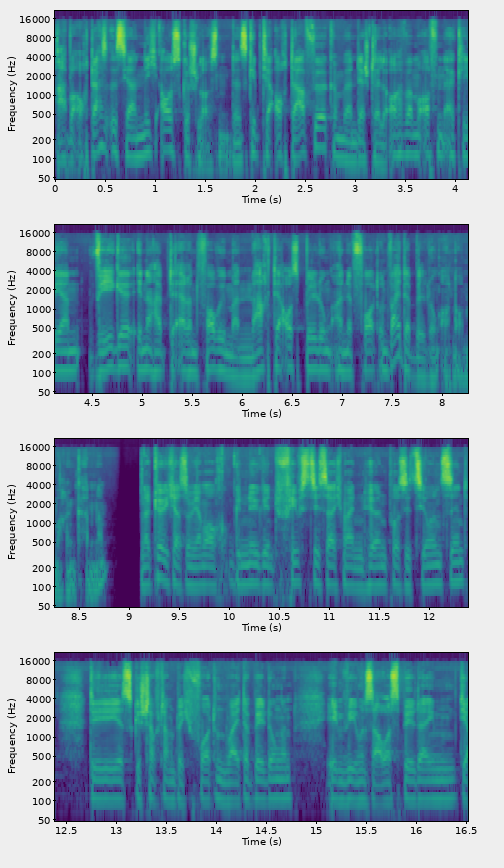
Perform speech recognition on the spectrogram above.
Aber auch das ist ja nicht ausgeschlossen. Denn es gibt ja auch dafür, können wir an der Stelle auch einfach mal offen erklären, Wege innerhalb der RNV, wie man nach der Ausbildung eine Fort- und Weiterbildung auch noch machen kann. Ne? Natürlich, also wir haben auch genügend Fifths, die, sag ich mal, in höheren Positionen sind, die es geschafft haben, durch Fort- und Weiterbildungen, eben wie unser Ausbilder, eben die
